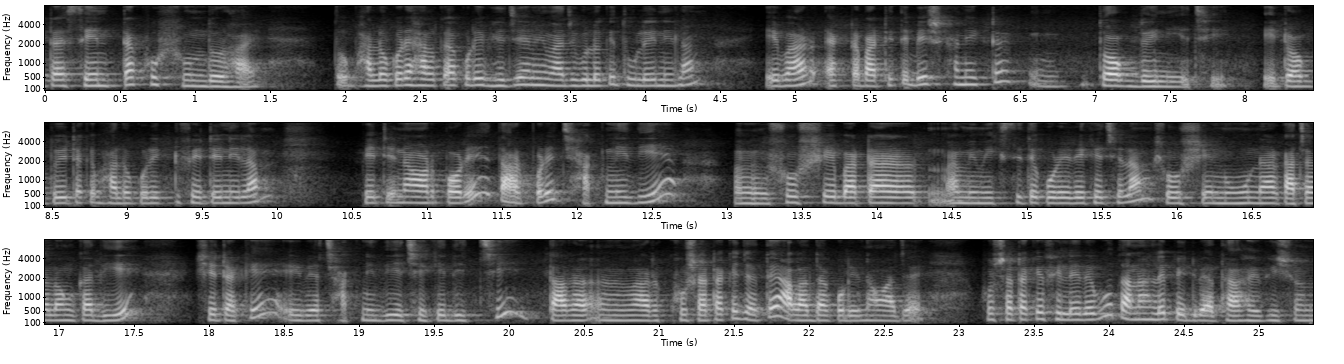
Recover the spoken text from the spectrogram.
এটা সেন্টটা খুব সুন্দর হয়। তো ভালো করে হালকা করে ভেজে আমি মাছগুলোকে তুলে নিলাম। এবার একটা বাটিতে বেশ খানিকটা টক দই নিয়েছি। এই টক দইটাকে ভালো করে একটু ফেটে নিলাম। ফেটে নেওয়ার পরে তারপরে ছাঁকনি দিয়ে সর্ষে বাটা আমি মিক্সিতে করে রেখেছিলাম। সর্ষে, নুন আর কাঁচা লঙ্কা দিয়ে সেটাকে এইবার ছাঁকনি দিয়ে ছেঁকে দিচ্ছি। তার আর খোসাটাকে যাতে আলাদা করে নেওয়া যায়। খোসাটাকে ফেলে দেবো, তা নাহলে পেট ব্যথা হয় ভীষণ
